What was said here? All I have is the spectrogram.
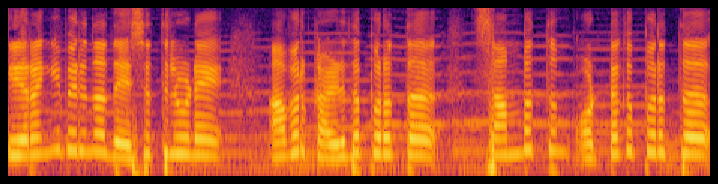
ഇറങ്ങി വരുന്ന ദേശത്തിലൂടെ അവർ കഴുതപ്പുറത്ത് സമ്പത്തും ഒട്ടകപ്പുറത്ത്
